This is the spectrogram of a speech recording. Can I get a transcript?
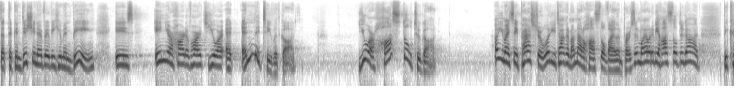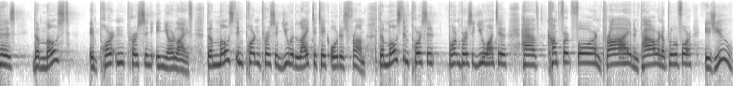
that the condition of every human being is in your heart of hearts, you are at enmity with God. You are hostile to God. Oh, you might say, Pastor, what are you talking about? I'm not a hostile, violent person. Why would I be hostile to God? Because the most important person in your life, the most important person you would like to take orders from, the most important important person you want to have comfort for and pride and power and approval for is you.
